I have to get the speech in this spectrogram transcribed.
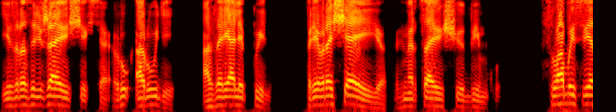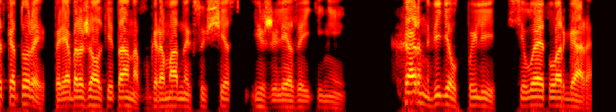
из разряжающихся рук орудий озаряли пыль, превращая ее в мерцающую дымку, слабый свет которой преображал титанов в громадных существ из железа и теней. Харн видел в пыли силуэт Ларгара,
